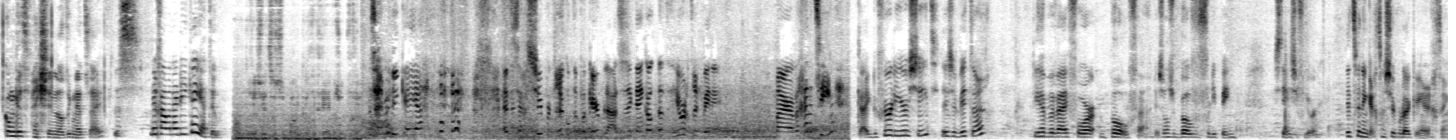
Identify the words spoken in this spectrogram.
Come Get Fashion wat ik net zei. Dus nu gaan we naar de Ikea toe. Andere Zwitserse banken gegevens opgegaan. We zijn bij de Ikea. het is echt super druk op de parkeerplaats. Dus ik denk ook dat het heel erg druk binnen is. Maar we gaan het zien. Kijk, de vloer die je hier ziet, deze witte, die hebben wij voor boven. Dus onze bovenverdieping is deze vloer. Dit vind ik echt een super leuke inrichting.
